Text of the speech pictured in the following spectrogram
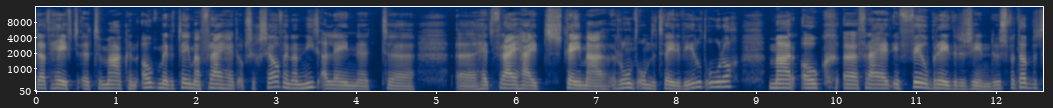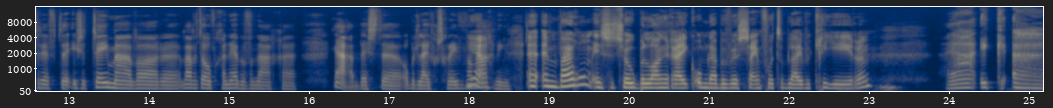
Dat heeft te maken ook met het thema vrijheid op zichzelf en dan niet alleen het, eh, het vrijheidsthema rondom de Tweede Wereldoorlog, maar ook eh, vrijheid in veel bredere zin. Dus wat dat betreft eh, is het thema waar, waar we het over gaan hebben vandaag ja, best op het lijf geschreven van Ja. Wageningen. En, en waarom is het zo belangrijk om daar bewustzijn voor te blijven creëren? Ja, ik eh,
